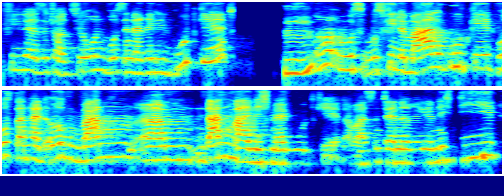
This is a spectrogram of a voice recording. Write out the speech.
viele Situationen, wo es in der Regel gut geht Mhm. Ne, wo es viele Male gut geht, wo es dann halt irgendwann ähm, dann mal nicht mehr gut geht. Aber es sind ja in der Regel nicht die,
